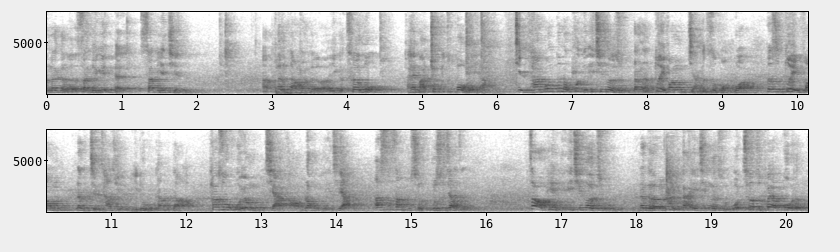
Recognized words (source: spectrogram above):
那个三个月，呃，三年前，啊，碰到那个一个车祸。还蛮就爆雷啊！检察官跟我问得一清二楚，当然对方讲的是谎话，但是对方那个检察局笔录我看不到啊。他说我用掐头弄别掐，啊，事实上不是，不是这样子。照片也一清二楚，那个录影带一清二楚。我车子快要过了，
